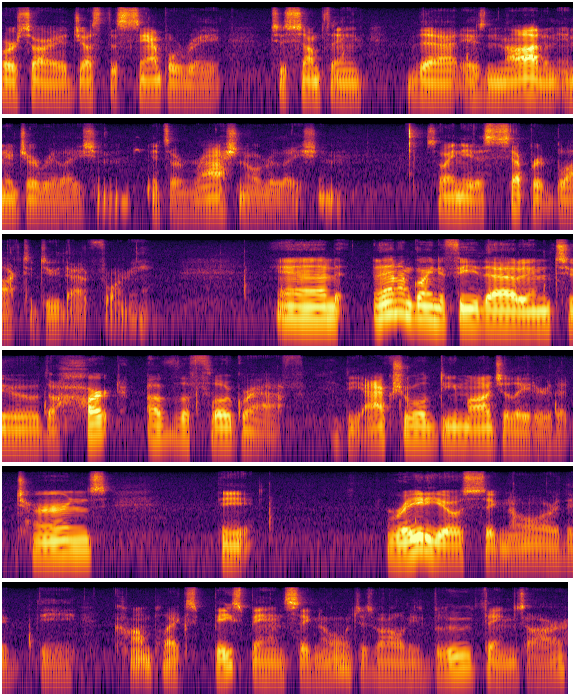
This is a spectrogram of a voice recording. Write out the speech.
or sorry, adjust the sample rate to something that is not an integer relation. It's a rational relation. So I need a separate block to do that for me. And then I'm going to feed that into the heart of the flow graph, the actual demodulator that turns the radio signal or the, the complex baseband signal, which is what all these blue things are,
